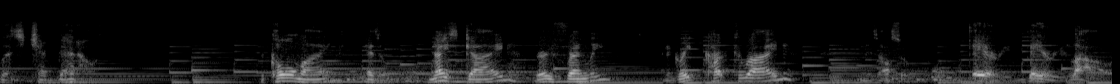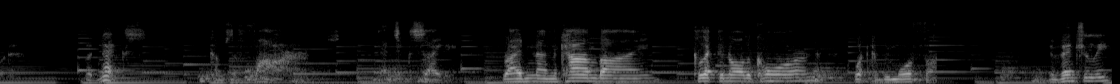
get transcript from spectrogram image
Let's check that out. The coal mine has a nice guide, very friendly, and a great cart to ride, and is also very, very loud. But next comes the farms. That's exciting. Riding on the combine, collecting all the corn. What could be more fun? Eventually,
